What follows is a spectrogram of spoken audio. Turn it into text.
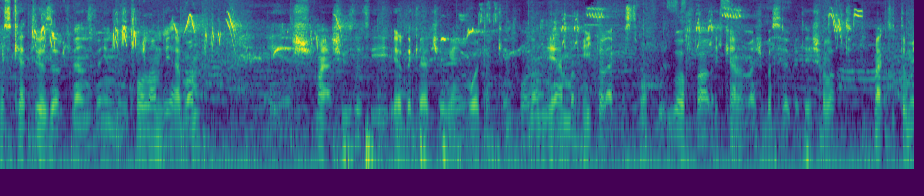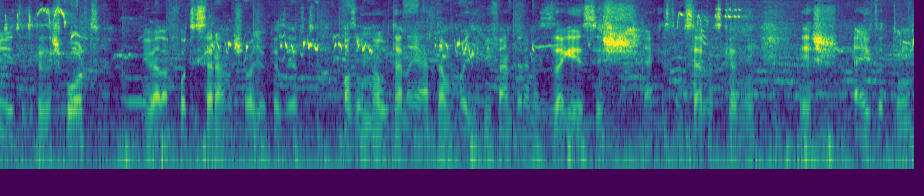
Az 2009-ben indult Hollandiában, és más üzleti érdekeltségeim voltak kint Hollandiában, így találkoztam a Foodgolffal, egy kellemes beszélgetés alatt megtudtam, hogy létezik ez a sport, mivel a foci szerelmese vagyok, ezért azonnal utána jártam, hogy mi fánterem ez az egész, és elkezdtem szervezkedni, és eljutottunk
